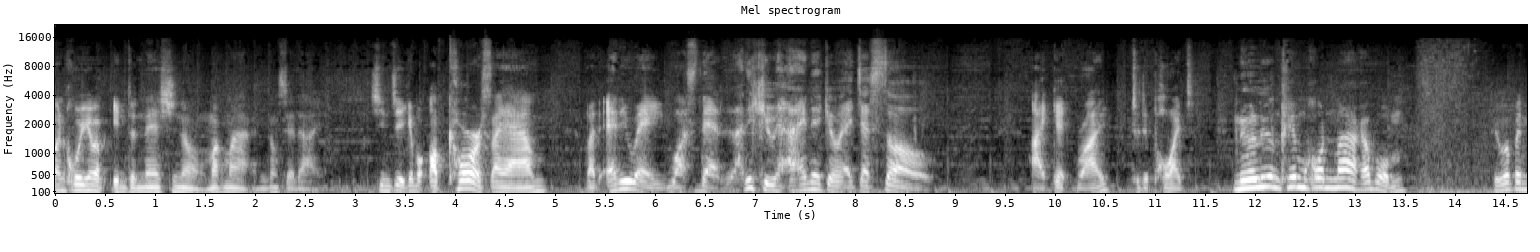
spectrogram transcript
มันคุยกันแบบ international มากๆ อันนี้ต้องเสียดาย ชินจิก็บอก of course I am but anyway what's that Laniku Heineko I just saw I get right to the point เนื้อเรื่องเข้มข้นมากครับผม ถือว่าเป็น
